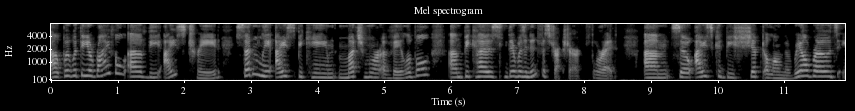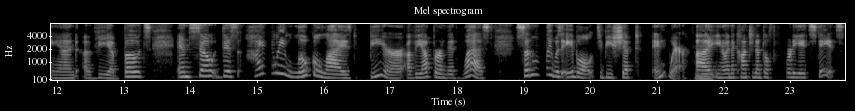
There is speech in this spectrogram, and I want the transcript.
Uh, but with the arrival of the ice trade, suddenly ice became much more available um, because there was an infrastructure for it. Um, so ice could be shipped along the railroads and uh, via boats. And so this highly localized beer of the upper Midwest suddenly was able to be shipped anywhere, mm. uh, you know, in the continental 48 states.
